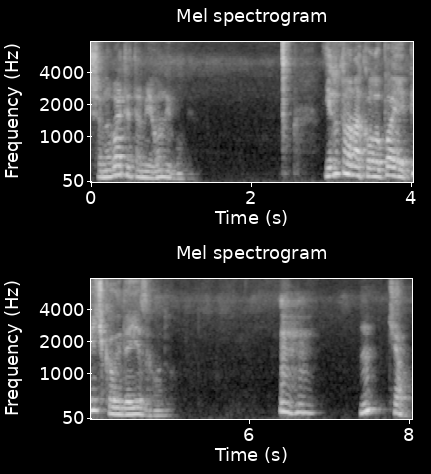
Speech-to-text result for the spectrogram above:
Шанувати там його не буде. І тут вона колопає піч, коли дає згоду. Угу. М? Чого?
